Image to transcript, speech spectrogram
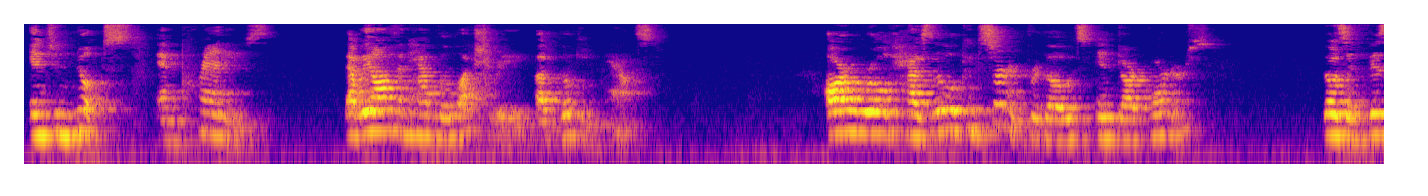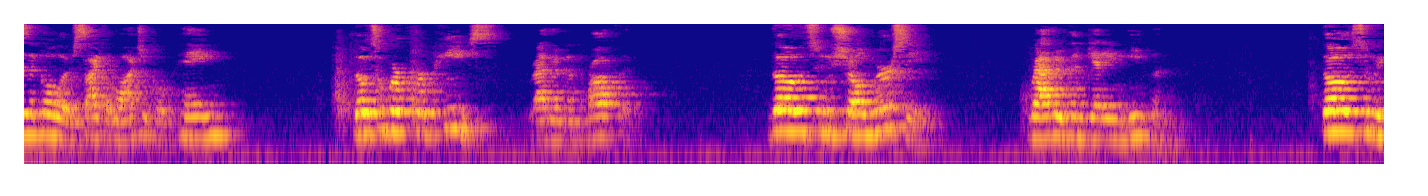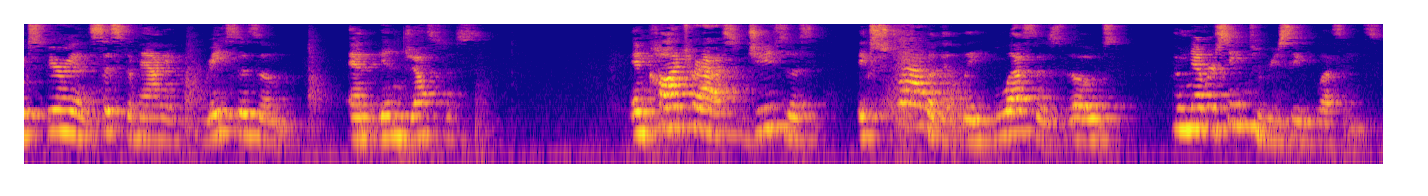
into nooks and crannies that we often have the luxury of looking past. Our world has little concern for those in dark corners, those in physical or psychological pain, those who work for peace rather than profit, those who show mercy rather than getting even, those who experience systematic racism and injustice. In contrast, Jesus extravagantly blesses those who never seem to receive blessings.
